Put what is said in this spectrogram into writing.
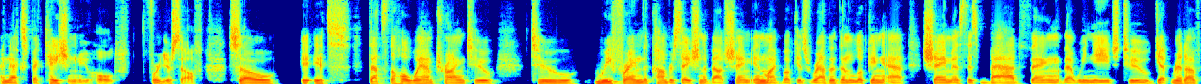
an expectation you hold for yourself. So it, it's, that's the whole way I'm trying to, to reframe the conversation about shame in my book is rather than looking at shame as this bad thing that we need to get rid of,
